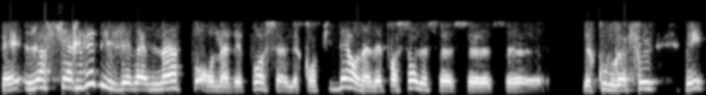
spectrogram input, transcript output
ben, lorsqu'il arrivait des événements, on n'avait pas le confinement, on n'avait pas ça, le couvre-feu. Mais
